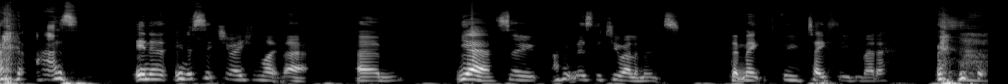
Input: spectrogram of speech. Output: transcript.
as in a in a situation like that. Um yeah so i think there's the two elements that make food taste even better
